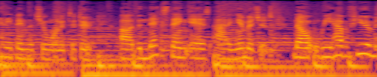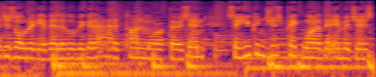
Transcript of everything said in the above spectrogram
anything that you wanted to do. Uh, the next thing is adding images. Now we have a few images already available, we're going to add a ton more of those in, so you can just pick one of the images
